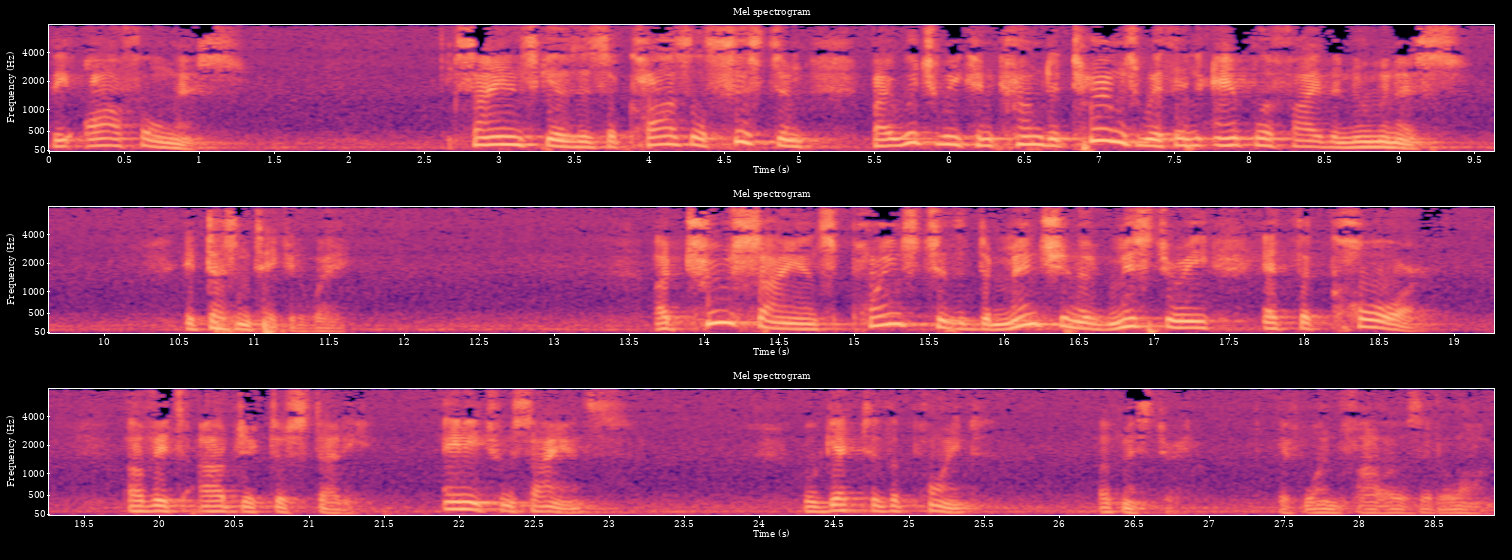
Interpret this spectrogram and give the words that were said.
the awfulness, Science gives us a causal system by which we can come to terms with and amplify the numinous. It doesn't take it away. A true science points to the dimension of mystery at the core of its object of study. Any true science will get to the point of mystery if one follows it along.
